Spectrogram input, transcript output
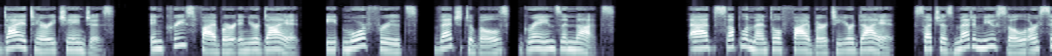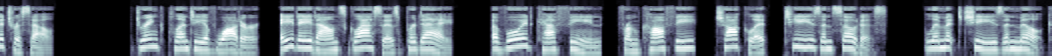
Dietary changes. Increase fiber in your diet. Eat more fruits, vegetables, grains, and nuts. Add supplemental fiber to your diet, such as Metamucil or Citrucel. Drink plenty of water, 8 8 ounce glasses per day. Avoid caffeine, from coffee, chocolate, teas, and sodas. Limit cheese and milk.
